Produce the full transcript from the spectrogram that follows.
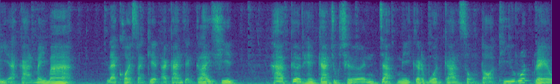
มีอาการไม่มาก และคอยสังเกตอาการอย่างใกล้ชิด หากเกิดเหตุการณ์ฉุกเฉิน จะมีกระบวนการส่งต่อที่รวดเร็ว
